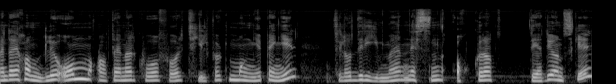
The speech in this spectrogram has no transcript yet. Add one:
Men det handler jo om at NRK får tilført mange penger til å drive med nesten akkurat det de ønsker.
